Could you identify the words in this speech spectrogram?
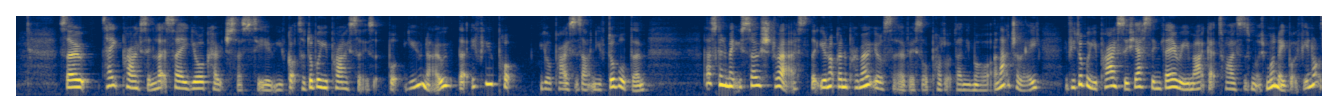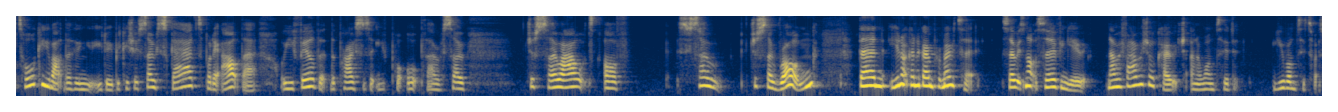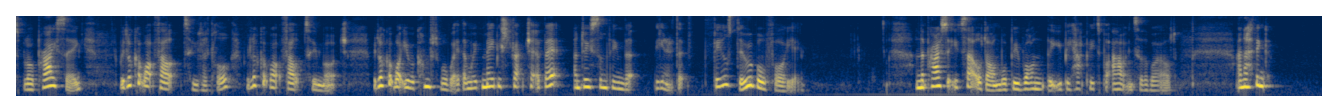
So take pricing. Let's say your coach says to you, you've got to double your prices, but you know that if you put your prices out and you've doubled them, that's going to make you so stressed that you're not going to promote your service or product anymore. And actually, if you double your prices, yes, in theory, you might get twice as much money. But if you're not talking about the thing that you do because you're so scared to put it out there, or you feel that the prices that you've put up there are so just so out of so just so wrong, then you're not going to go and promote it. So it's not serving you. Now, if I was your coach and I wanted you wanted to explore pricing, we'd look at what felt too little, we'd look at what felt too much, we'd look at what you were comfortable with, and we'd maybe stretch it a bit and do something that you know that feels doable for you. And the price that you'd settled on would be one that you'd be happy to put out into the world. And I think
